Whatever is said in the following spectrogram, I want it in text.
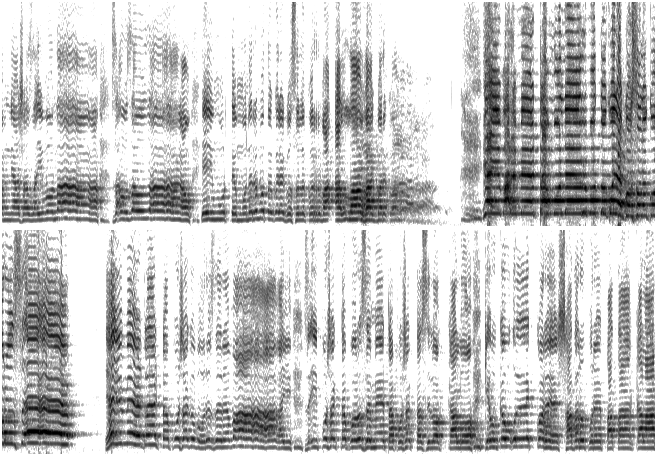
এমনি আসা যাইব না। যাও যাও যাও, এই মুহূর্তে মনের মতো করে গোসল করবা। আল্লাহ আকবার কম। এইবার মেয়েটা মনের মতো করে গোসল করছে। এই মেয়েটা একটা পোশাক পরেছে রে ভাই। যেই পোশাকটা পরেছে মেয়েটা পোশাকটা ছিল কালো। কেউ কেউ উল্লেখ করে সাদার উপরে পাতা কালার।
